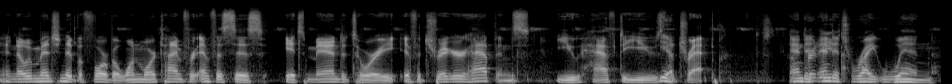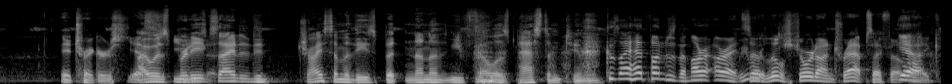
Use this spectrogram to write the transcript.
I know we mentioned it before, but one more time for emphasis: it's mandatory. If a trigger happens, you have to use Yeah. the trap. and it, and it's right when it triggers. Yes. I was pretty use it. excited to try some of these, but none of you fellas passed them to me. Because I had fun with them. All right, all right. We so were a little short on traps. I felt yeah, like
